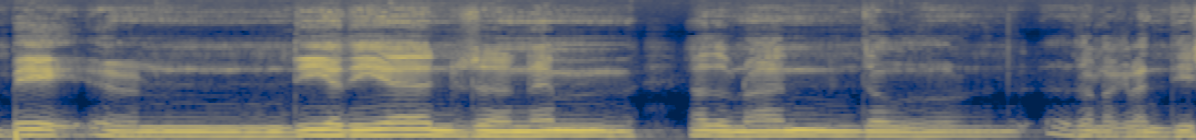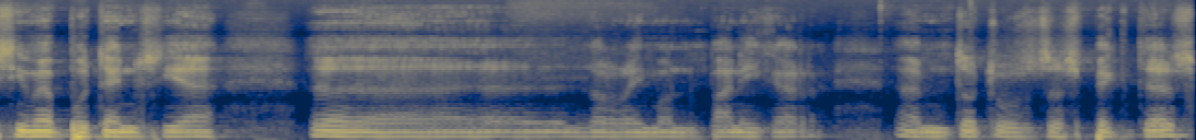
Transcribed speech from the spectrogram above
bé, um, dia a dia ens anem adonant del, de la grandíssima potència eh, del Raymond Paniker en tots els aspectes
